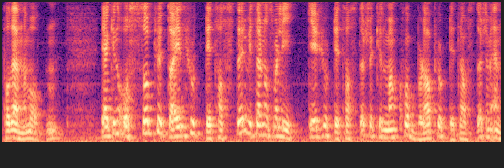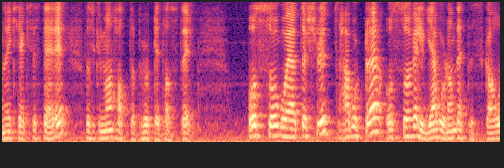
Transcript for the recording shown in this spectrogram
på denne måten. Jeg kunne også putta inn hurtigtaster. Hvis det er noen som liker hurtigtaster, så kunne man koble opp hurtigtaster som ennå ikke eksisterer, og så kunne man hatt det på hurtigtaster. Og så går jeg til slutt her borte, og så velger jeg hvordan dette skal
